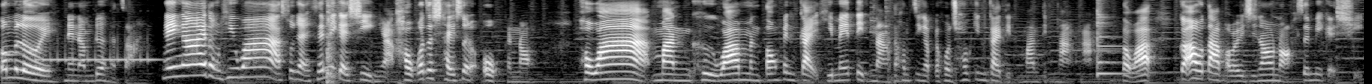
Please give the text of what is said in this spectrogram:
ต้มไปเลยในน้ำเดือดนะจ๊ะง่าย ๆ ตรงที่ว่าส่วนใหญ่เส้นหมีไก่ฉีกเนี่ยเขาก็จะใช้ส่วนอกกันเนาะเพราะว่ามันคือว่ามันต้องเป็นไก่ที่ไม่ติดหนังแต่ความจริงอะเป็นคนชอบกินไก่ติดมันติดหนังอะแต่ว่าก็เอาตามออริจินอลเนาะเส้นหมีไก่ฉีก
